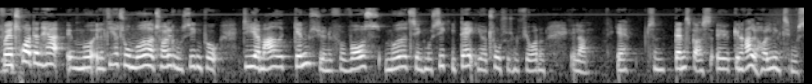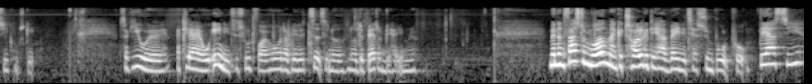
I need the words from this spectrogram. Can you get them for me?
For jeg tror, at den her, øh, eller de her to måder at tolke musikken på, de er meget gennemsyrende for vores måde at tænke musik i dag i år 2014, eller ja, sådan danskers øh, generelle holdning til musik måske. Så giv, øh, erklærer jeg uenig til slut, for jeg håber, der bliver lidt tid til noget, noget debat om det her emne. Men den første måde, man kan tolke det her vanitas-symbol på, det er at sige,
